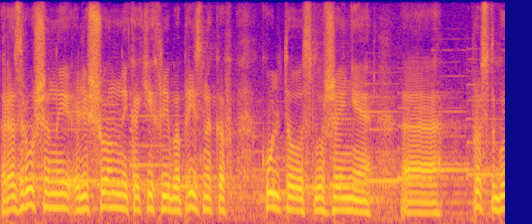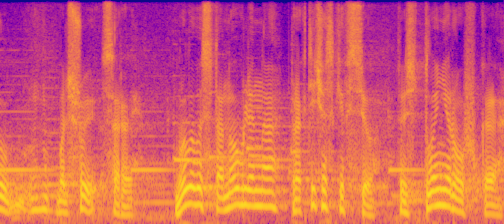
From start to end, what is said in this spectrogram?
разрушенный, лишенный каких-либо признаков культового служения, а, просто был ну, большой сарай. Было восстановлено практически все. То есть планировка,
